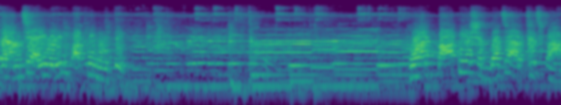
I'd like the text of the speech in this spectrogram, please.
तर आमचे आई वडील पापी नव्हते. मुळात पाप या शब्दाचा अर्थच पहा.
